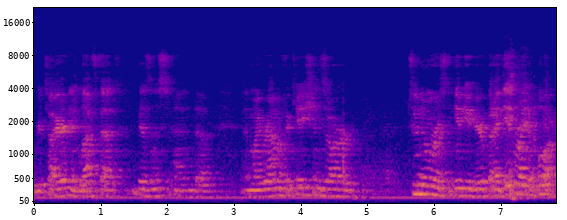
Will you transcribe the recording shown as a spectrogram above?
retired and left that business, and, uh, and my ramifications are too numerous to give you here, but I did write a book.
